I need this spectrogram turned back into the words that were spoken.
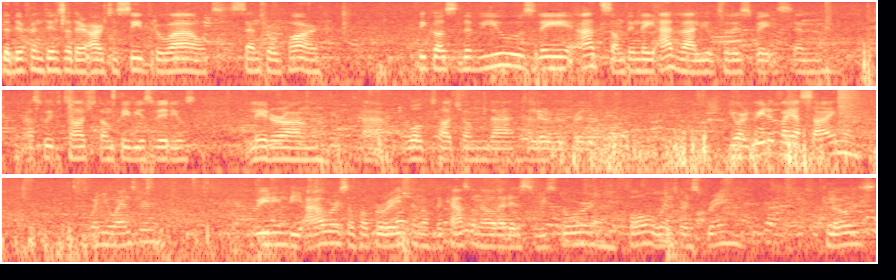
the different things that there are to see throughout Central Park because the views they add something they add value to this space and as we've touched on previous videos later on uh, we'll touch on that a little bit further you are greeted by a sign when you enter reading the hours of operation of the castle now that is restored fall winter and spring closed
